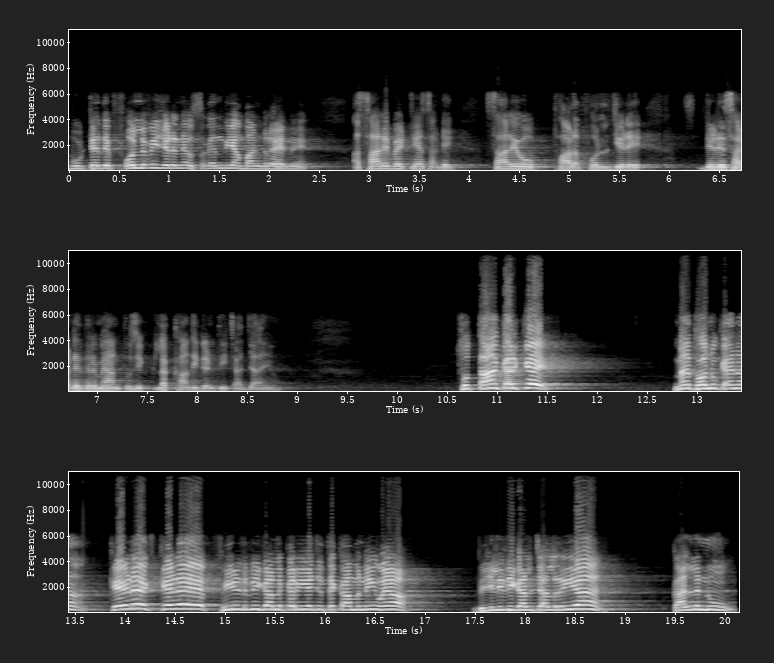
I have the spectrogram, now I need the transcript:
ਬੂਟੇ ਦੇ ਫੁੱਲ ਵੀ ਜਿਹੜੇ ਨੇ, ਉਹ ਸੁਗੰਧੀਆਂ ਬਣ ਰਹੇ ਨੇ। ਆ ਸਾਰੇ ਬੈਠੇ ਆ ਸਾਡੇ, ਸਾਰੇ ਉਹ ਫਲ ਫੁੱਲ ਜਿਹੜੇ ਜਿਹੜੇ ਸਾਡੇ ਦਰਮਿਆਨ ਤੁਸੀਂ ਲੱਖਾਂ ਦੀ ਗਿਣਤੀ ਚ ਅੱਜ ਆਏ ਹੋ। ਸੋ ਤਾਂ ਕਰਕੇ ਮੈਂ ਤੁਹਾਨੂੰ ਕਹਿਣਾ ਕਿਹੜੇ ਕਿਹੜੇ ਫੀਲਡ ਦੀ ਗੱਲ ਕਰੀਏ ਜਿੱਥੇ ਕੰਮ ਨਹੀਂ ਹੋਇਆ? ਬਿਜਲੀ ਦੀ ਗੱਲ ਚੱਲ ਰਹੀ ਹੈ। ਕੱਲ ਨੂੰ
